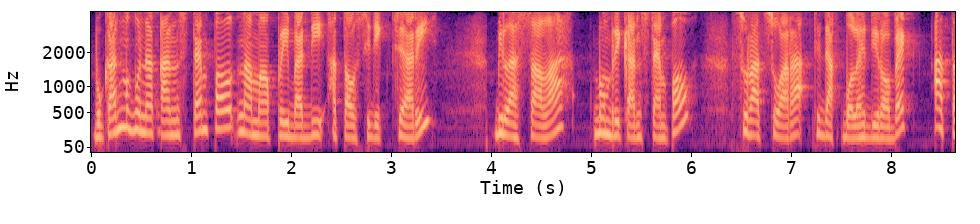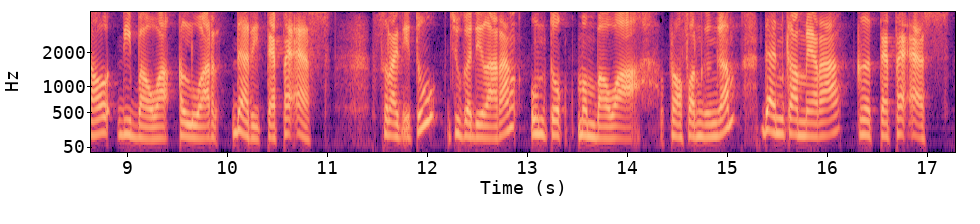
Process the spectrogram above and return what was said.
bukan menggunakan stempel nama pribadi atau sidik jari. Bila salah memberikan stempel, surat suara tidak boleh dirobek atau dibawa keluar dari TPS. Selain itu, juga dilarang untuk membawa telepon genggam dan kamera ke TPS.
